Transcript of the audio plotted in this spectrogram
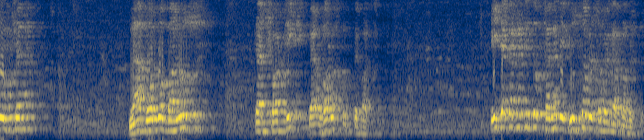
করছে না না বলবো মানুষ তার সঠিক ব্যবহারও করতে পারছে না এই জায়গাটা কিন্তু সাংঘাতিক বুঝতে হবে সবাইকে আপনাদেরকে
